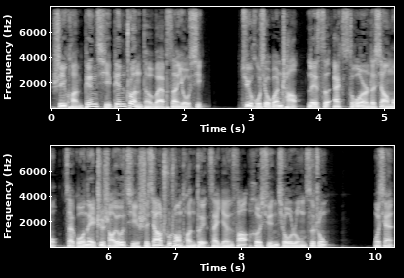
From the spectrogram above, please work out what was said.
是一款边骑边转的 Web 三游戏。据虎嗅观察，类似 X t o r 的项目，在国内至少有几十家初创团队在研发和寻求融资中。目前，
